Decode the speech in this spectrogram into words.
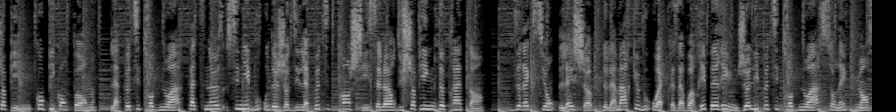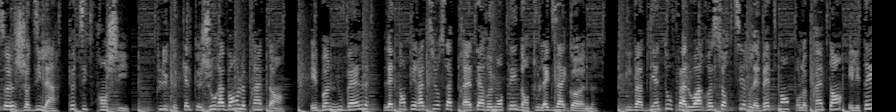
shopping copie conforme, la petite robe noire patineuse signée Bou de Jody la petite franchise c'est l'heure du shopping de printemps. Direction les shops de la marque Bou après avoir repéré une jolie petite robe noire sur l'influenceuse Jody la petite franchise. Plus que quelques jours avant le printemps. Et bonne nouvelle, les températures s'apprêtent à remonter dans tout l'hexagone. Il va bientôt falloir ressortir les vêtements pour le printemps et l'été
